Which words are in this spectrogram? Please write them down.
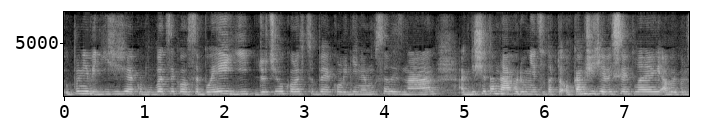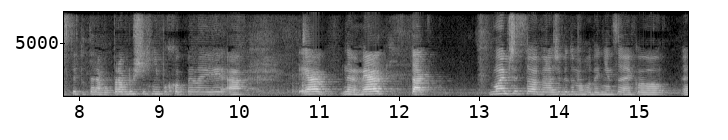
úplně vidíš, že jako vůbec jako se bojí jít do čehokoliv, co by jako lidi nemuseli znát a když je tam náhodou něco, tak to okamžitě vysvětlej, aby prostě to teda opravdu všichni pochopili a já nevím, já tak moje představa byla, že by to mohlo být něco jako uh,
